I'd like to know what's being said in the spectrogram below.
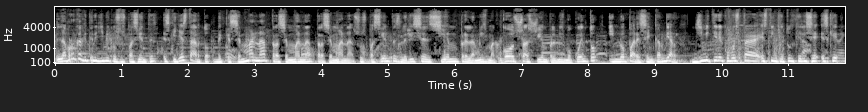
La bronca que tiene Jimmy con sus pacientes es que ya está harto de que semana tras semana tras semana sus pacientes le dicen siempre la misma cosa, siempre el mismo cuento y no parecen cambiar. Jimmy tiene como esta, esta inquietud que dice es que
